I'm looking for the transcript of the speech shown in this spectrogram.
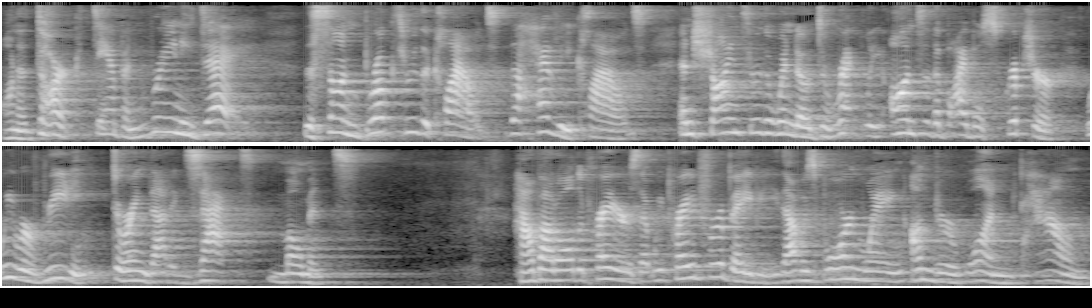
on a dark, damp, and rainy day. The sun broke through the clouds, the heavy clouds, and shined through the window directly onto the Bible scripture we were reading during that exact moment. How about all the prayers that we prayed for a baby that was born weighing under one pound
